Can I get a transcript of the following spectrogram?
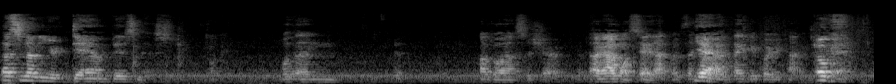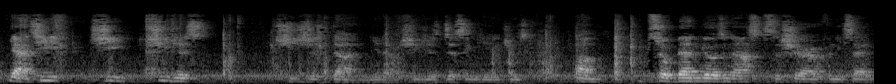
"That's none of your damn business." Okay. Well then, I'll go ask the sheriff. I, I won't say that, but Yeah. thank you for your time. Okay. Yeah, she she she just she's just done. You know, she just disengages. Um, so Ben goes and asks the sheriff, and he said,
